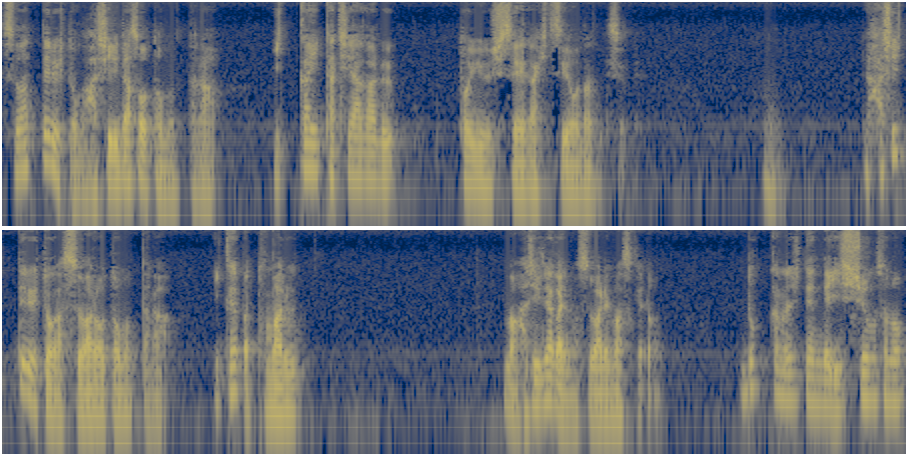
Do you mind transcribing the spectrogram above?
座ってる人が走り出そうと思ったら、一回立ち上がるという姿勢が必要なんですよね。走ってる人が座ろうと思ったら、一回やっぱ止まる。まあ走りながらも座れますけど、どっかの時点で一瞬その、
